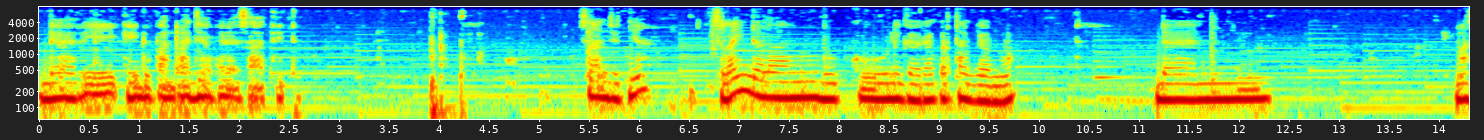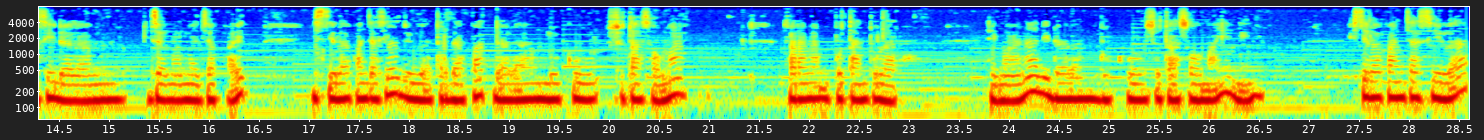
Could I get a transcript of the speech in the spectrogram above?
dari kehidupan raja pada saat itu. Selanjutnya, selain dalam buku Negara Kertagama dan masih dalam zaman Majapahit, istilah Pancasila juga terdapat dalam buku Sutasoma karangan Putan Tular, di mana di dalam buku Sutasoma ini istilah Pancasila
